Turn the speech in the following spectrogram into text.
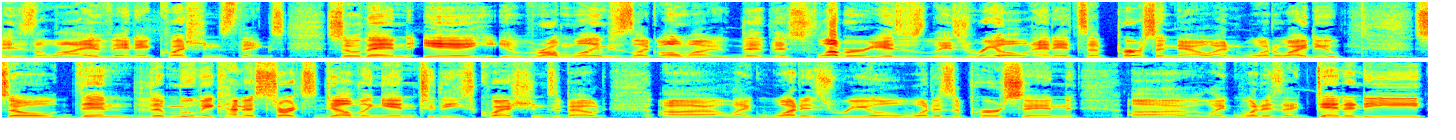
is alive and it questions things. So then it, Robin Williams is like, "Oh my, this flubber is is real and it's a person now, and what do I do?" So then the movie kind of starts delving into these questions about uh, like what is real, what is a person, uh, like what is identity,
